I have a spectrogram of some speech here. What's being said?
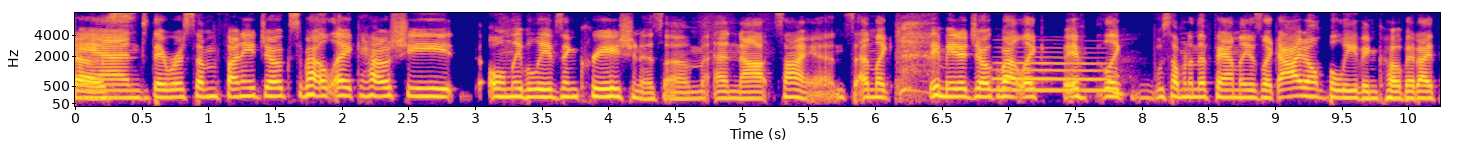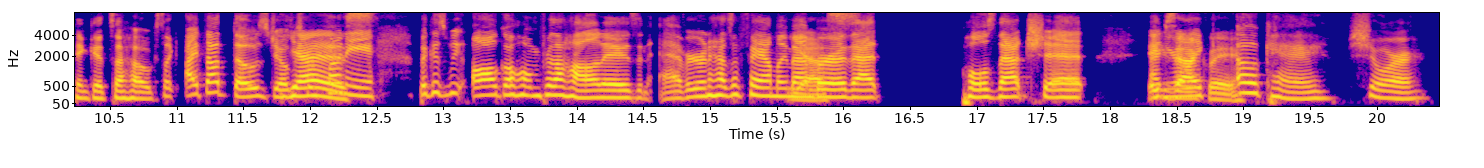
And there were some funny jokes about like how she only believes in creationism and not science. And like they made a joke about like if Ah. like someone in the family is like, I don't believe in COVID, I think it's a hoax. Like I thought those jokes Yes. were funny because we all go home for the holidays and everyone has a family member Yes. that pulls that shit. Exactly. Like, okay, sure.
